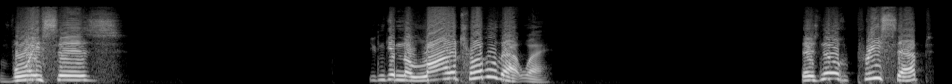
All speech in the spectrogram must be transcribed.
voices. You can get in a lot of trouble that way. There's no precept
